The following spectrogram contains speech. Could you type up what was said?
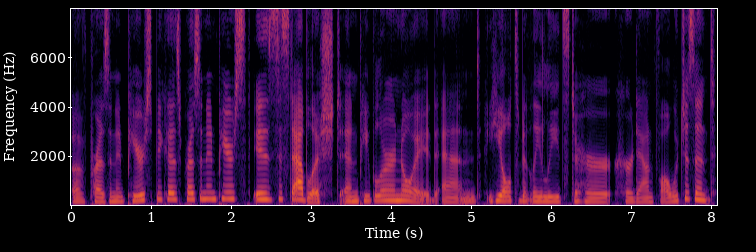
of President Pierce because President Pierce is established and people are annoyed and he ultimately leads to her her downfall, which isn't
